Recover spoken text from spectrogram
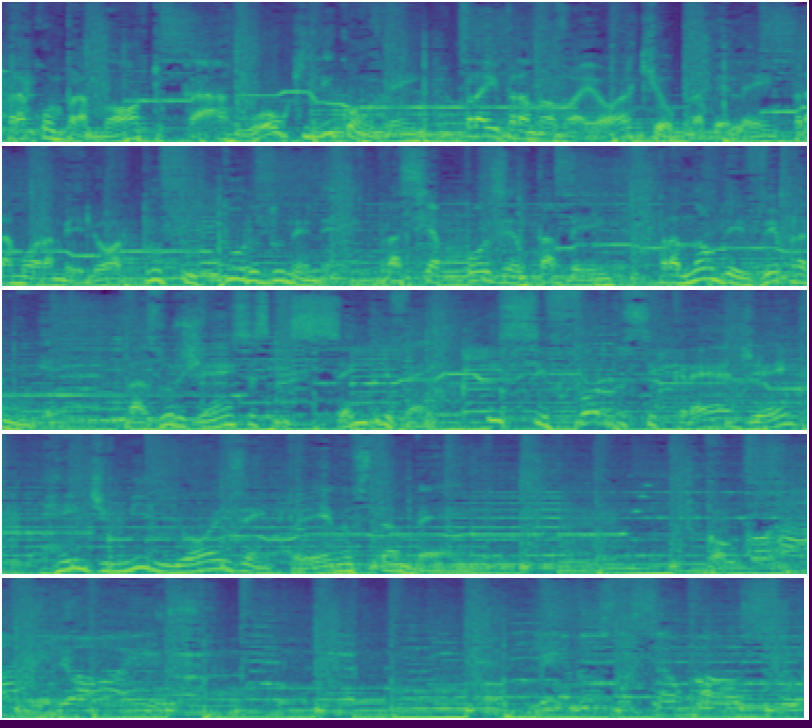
Para comprar moto, carro ou o que lhe convém. Para ir para Nova York ou para Belém. Para morar melhor pro futuro do neném. Para se aposentar bem. Para não dever para ninguém. Para as urgências que sempre vem. E se for do Cicred, hein? Rende milhões em prêmios também. Concorra a milhões. Lindos no seu bolso.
